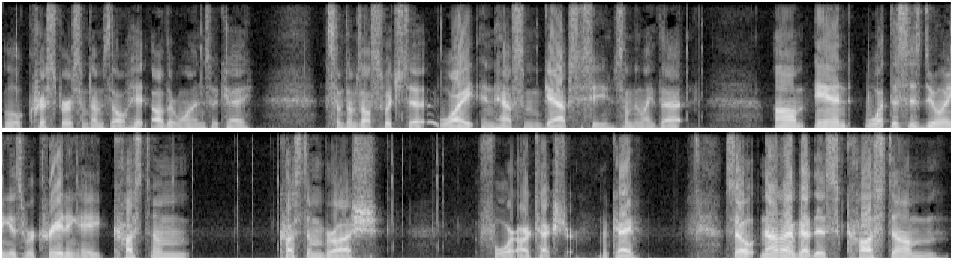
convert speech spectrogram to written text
a little crisper. Sometimes they'll hit other ones, okay? Sometimes I'll switch to white and have some gaps, you see, something like that. Um, and what this is doing is we're creating a custom custom brush for our texture. Okay, so now that I've got this custom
